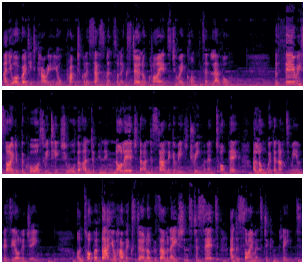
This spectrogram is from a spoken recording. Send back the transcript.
and you are ready to carry out your practical assessments on external clients to a competent level. The theory side of the course, we teach you all the underpinning knowledge, the understanding of each treatment and topic, along with anatomy and physiology. On top of that, you'll have external examinations to sit and assignments to complete.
